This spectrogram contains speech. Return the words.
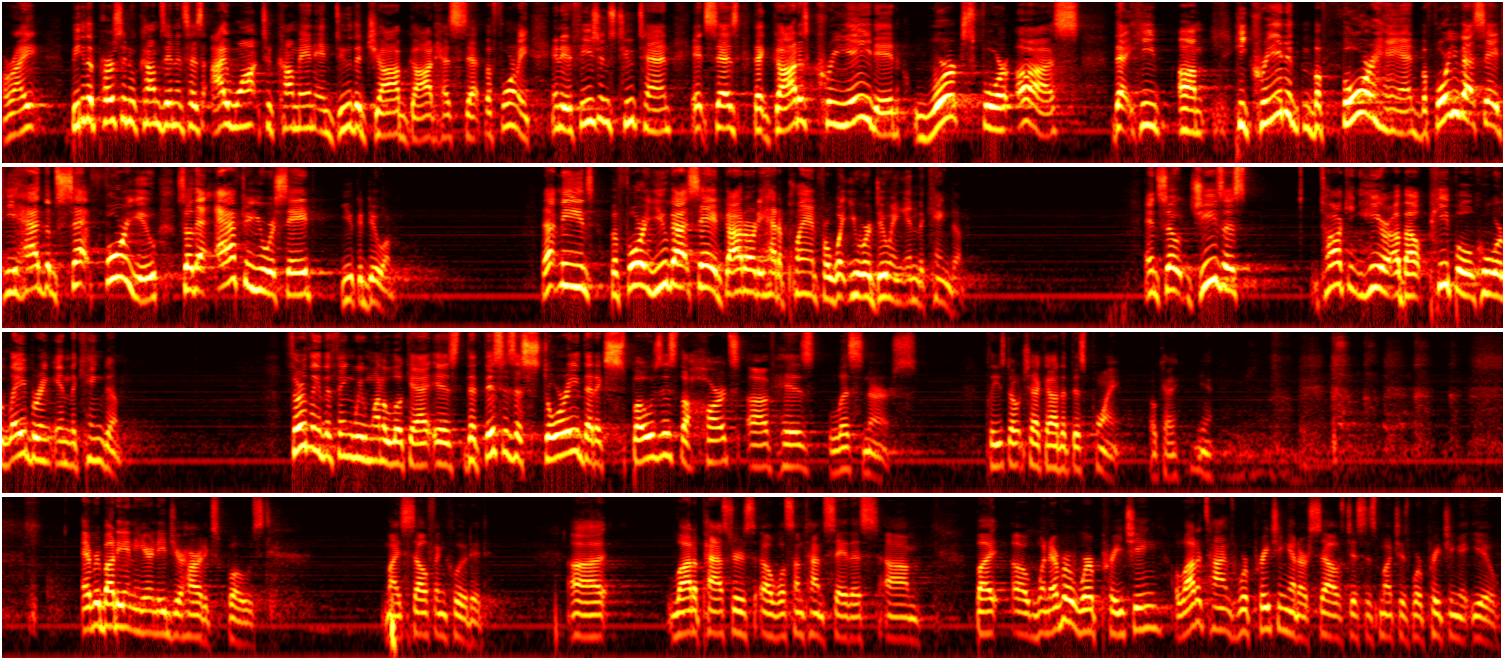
all right? Be the person who comes in and says, I want to come in and do the job God has set before me. In Ephesians 2.10, it says that God has created works for us that he, um, he created them beforehand, before you got saved, he had them set for you so that after you were saved, you could do them. That means before you got saved, God already had a plan for what you were doing in the kingdom. And so Jesus talking here about people who are laboring in the kingdom. Thirdly, the thing we want to look at is that this is a story that exposes the hearts of his listeners. Please don't check out at this point, okay? Yeah. Everybody in here needs your heart exposed, myself included. Uh, a lot of pastors uh, will sometimes say this. Um, but uh, whenever we're preaching, a lot of times we're preaching at ourselves just as much as we're preaching at you.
